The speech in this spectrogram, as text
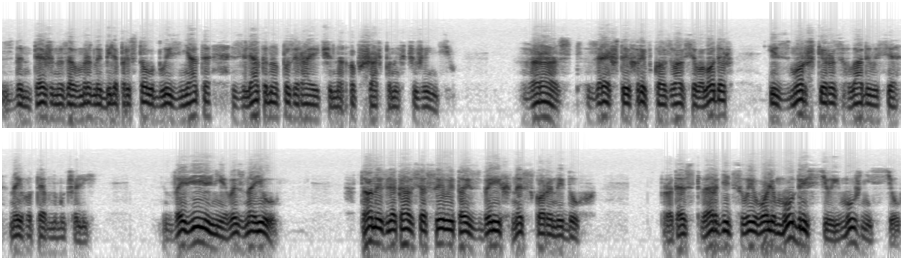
збентежено завмерли біля престолу близнята, злякано позираючи на обшарпаних чужинців. Гаразд, зрештою хрипко озвався володар, і зморшки розгладилися на його темному чолі. Ви вільні, визнаю. Хто не злякався сили, той зберіг нескорений дух. Проте ствердіть свою волю мудрістю і мужністю.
